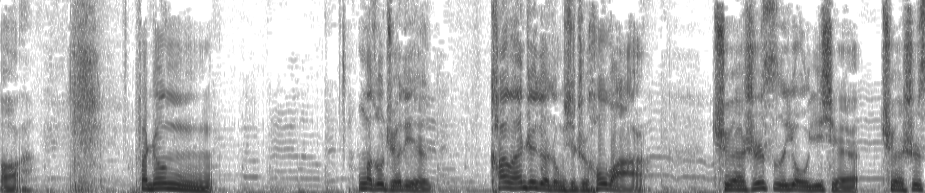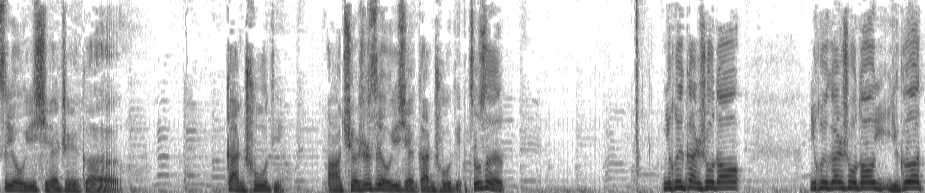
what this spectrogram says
啊，反正我就觉得看完这个东西之后吧，确实是有一些，确实是有一些这个感触的，啊，确实是有一些感触的，就是你会感受到。你会感受到一个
